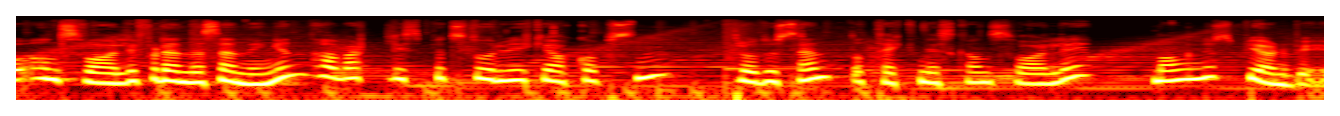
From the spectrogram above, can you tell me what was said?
Og ansvarlig for denne sendingen har vært Lisbeth Storvik Jacobsen, produsent og teknisk ansvarlig Magnus Bjørneby.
